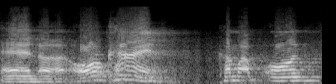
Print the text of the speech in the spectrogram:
And uh, all kinds come up on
